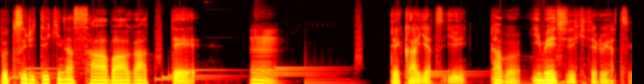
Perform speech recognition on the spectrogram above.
物理的なサーバーがあってうん。でかいやつい多分イメージできてるやつ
